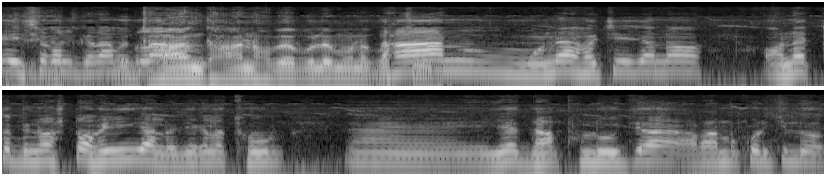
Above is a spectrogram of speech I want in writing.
এই সকল গ্রামগুলো ধান ধান হবে বলে মনে ধান মনে হচ্ছে যেন অনেক তো বিনষ্ট হয়েই গেল। যেগুলো থুর ইয়ে ধান ফুল আরম্ভ করেছিল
